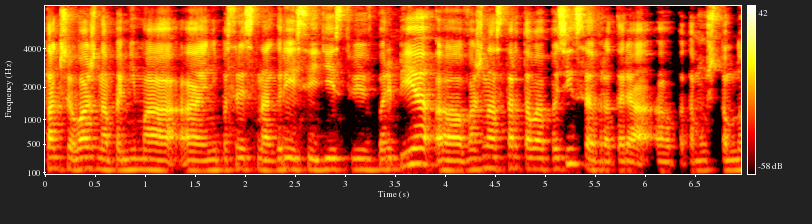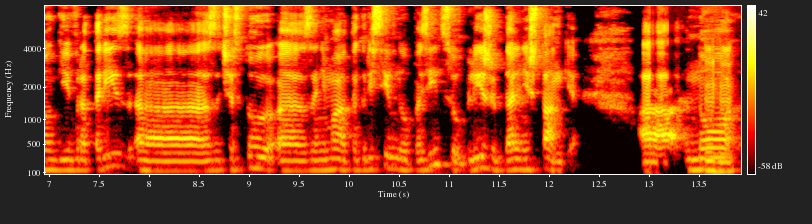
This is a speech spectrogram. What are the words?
также важно, помимо непосредственно агрессии и действий в борьбе, важна стартовая позиция вратаря, а, потому что многие вратари а, зачастую занимают агрессивную позицию ближе к дальней штанге. А, но,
